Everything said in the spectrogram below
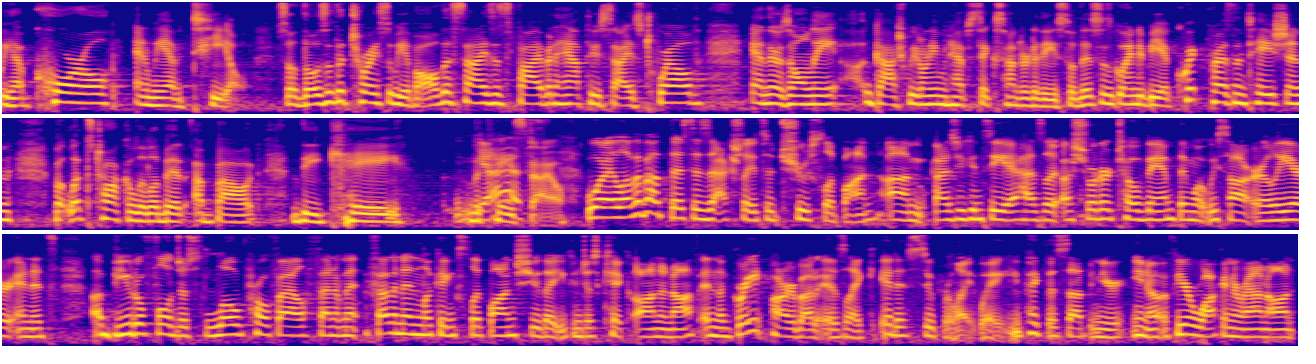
We have coral, and we have teal. So those are the choices. We have all the sizes, five and a half through size 12, and there's only, gosh, we don't even have 600 of these. So this is going to be a quick presentation, but let's talk a little bit about the Cay the yes. Cay style. What I love about this is actually it's a true slip-on. Um, as you can see, it has a, a, shorter toe vamp than what we saw earlier, and it's a beautiful, just low-profile, feminine-looking slip-on shoe that you can just kick on and off. And the great part about it is like it is super lightweight. You pick this up, and you're, you know, if you're walking around on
